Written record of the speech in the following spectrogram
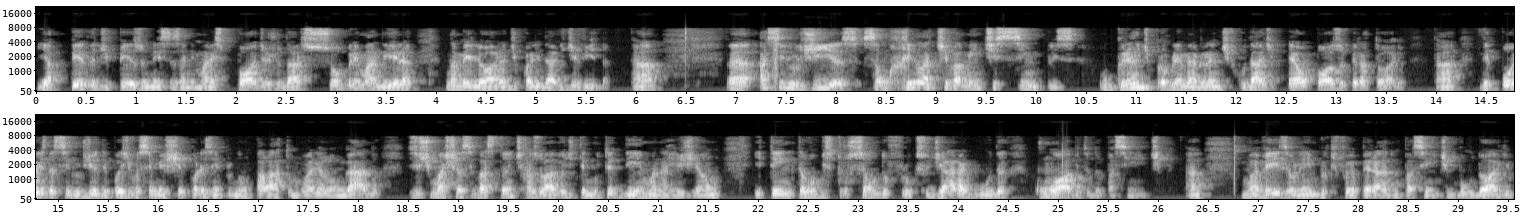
E a perda de peso nesses animais pode ajudar sobremaneira na melhora de qualidade de vida. Tá? Uh, as cirurgias são relativamente simples. O grande problema e a grande dificuldade é o pós-operatório. Tá? Depois da cirurgia, depois de você mexer, por exemplo, num palato mole alongado, existe uma chance bastante razoável de ter muito edema na região e ter então obstrução do fluxo de ar aguda com óbito do paciente. Tá? Uma vez eu lembro que foi operado um paciente bulldog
